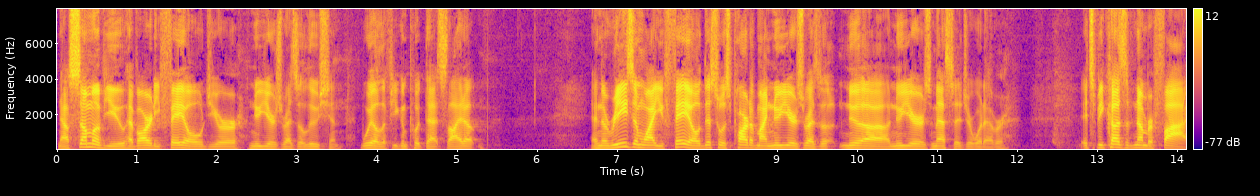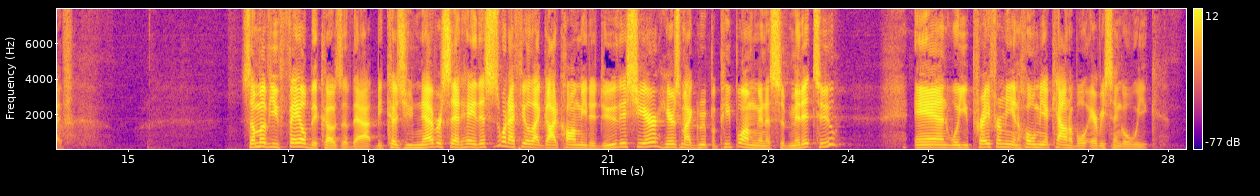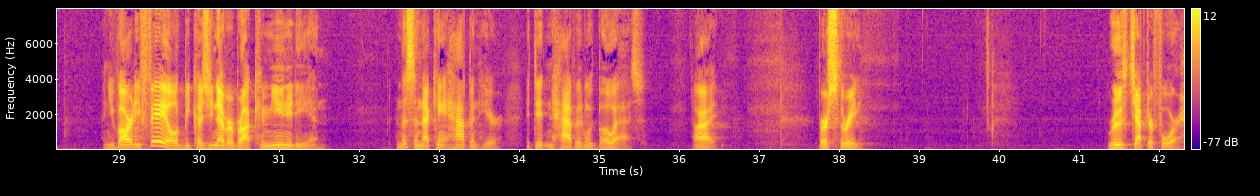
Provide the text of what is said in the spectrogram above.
Now, some of you have already failed your New Year's resolution. Will, if you can put that slide up. And the reason why you failed, this was part of my New Year's, New, uh, New Year's message or whatever. It's because of number five. Some of you failed because of that, because you never said, hey, this is what I feel like God called me to do this year. Here's my group of people I'm going to submit it to. And will you pray for me and hold me accountable every single week? And you've already failed because you never brought community in. And listen, that can't happen here. It didn't happen with Boaz. All right. Verse 3. Ruth chapter 4.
